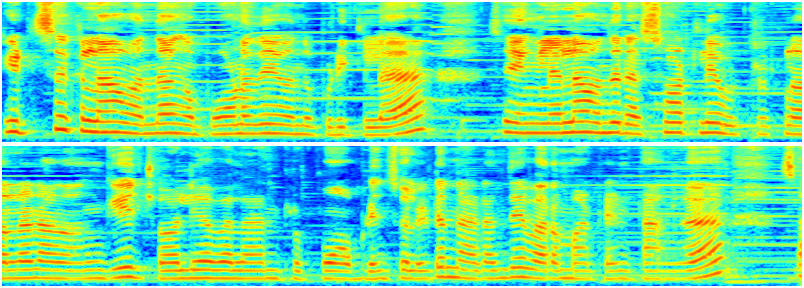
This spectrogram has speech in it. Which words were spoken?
கிட்ஸுக்கெல்லாம் வந்து அங்கே போனதே வந்து பிடிக்கல. ஸோ எங்களெல்லாம் வந்து ரெசார்ட்லேயே விட்டுருக்கலாம்ல. நாங்கள் அங்கேயே ஜாலியாக விளாண்டுருப்போம் அப்படின்னு சொல்லிட்டு நடந்தே வர மாட்டேன்ட்டாங்க ஸோ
